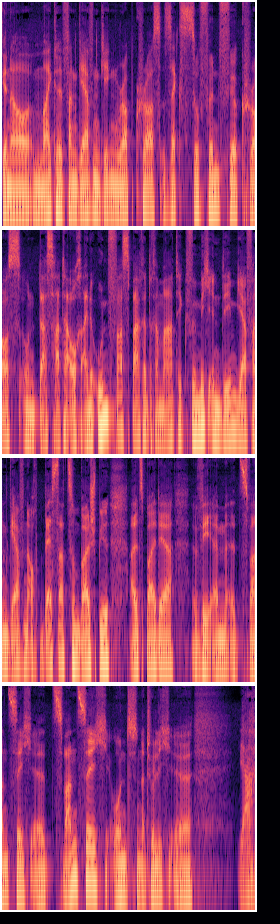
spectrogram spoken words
Genau, Michael van Gerven gegen Rob Cross, 6 zu 5 für Cross. Und das hatte auch eine unfassbare Dramatik für mich in dem Jahr. Van Gerven auch besser zum Beispiel als bei der WM 2020 und natürlich äh, ja,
